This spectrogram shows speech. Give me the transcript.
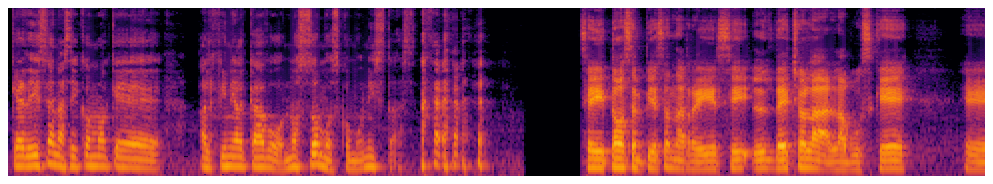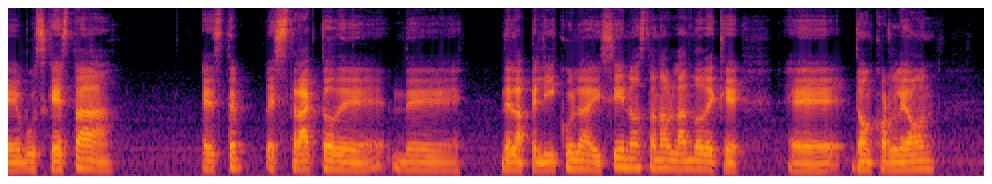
Que dicen así como que al fin y al cabo no somos comunistas. Sí, todos empiezan a reír. Sí, de hecho la, la busqué. Eh, busqué esta. Este extracto de, de, la película. Y sí, ¿no? Están hablando de que eh, Don Corleón.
